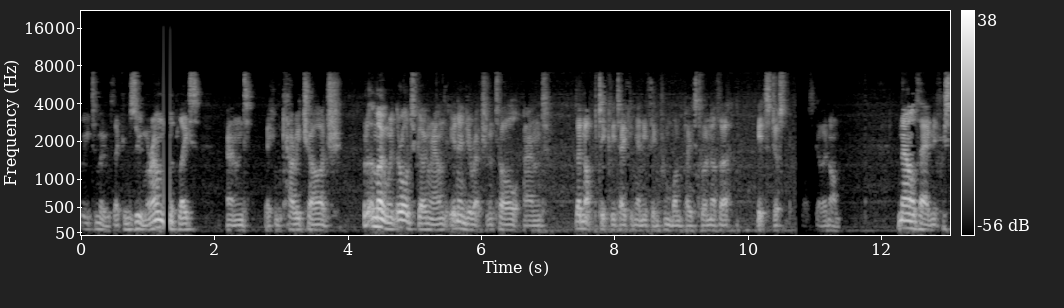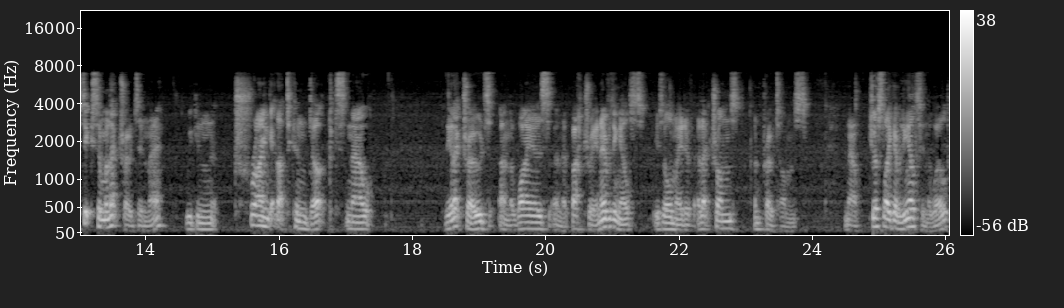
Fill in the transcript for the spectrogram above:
free to move. They can zoom around the place and they can carry charge. But at the moment, they're all just going around in any direction at all, and they're not particularly taking anything from one place to another. It's just what's going on. Now then, if we stick some electrodes in there, we can try and get that to conduct. Now, the electrodes and the wires and the battery and everything else is all made of electrons and protons. Now, just like everything else in the world,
